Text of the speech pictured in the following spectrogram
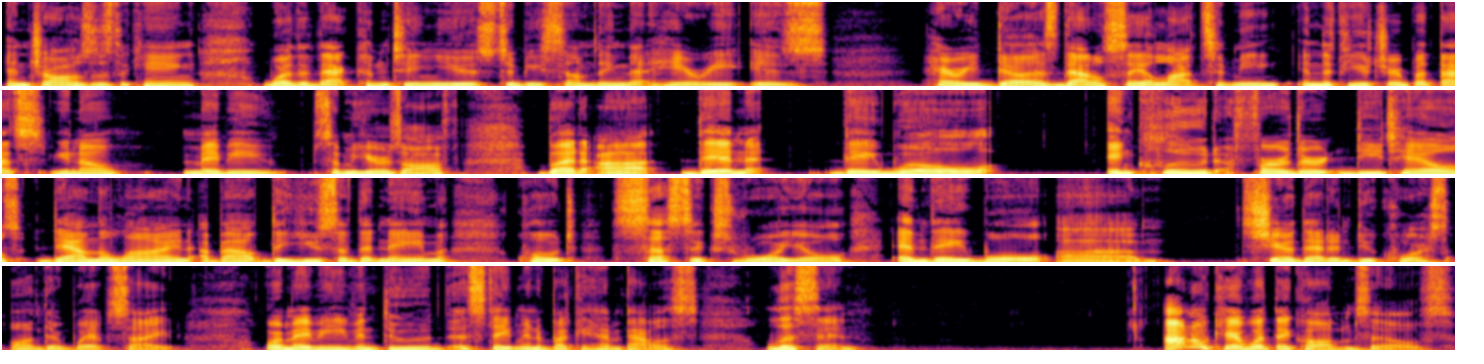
and Charles is the king. Whether that continues to be something that Harry is Harry does, that'll say a lot to me in the future, but that's, you know, maybe some years off. But uh then they will include further details down the line about the use of the name quote Sussex Royal and they will um, share that in due course on their website or maybe even through a statement of Buckingham Palace. Listen, I don't care what they call themselves.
